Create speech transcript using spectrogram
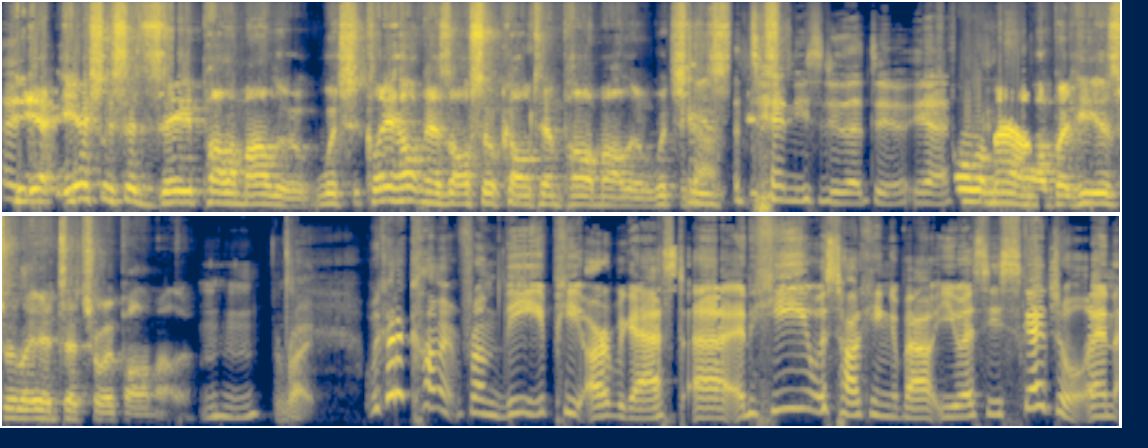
Yeah, he actually said Zay Palamalu, which Clay Helton has also called him Palamalu, which Yeah. is Dan used to do that too. Yeah. Palomalo, but he is related to Troy Polamalu. hmm right. We got a comment from the Pete Arbogast, uh, and he was talking about USC's schedule and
